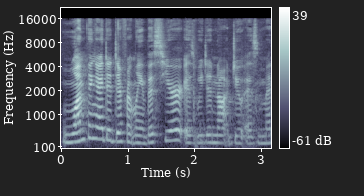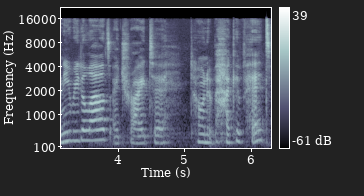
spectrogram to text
One thing I did differently this year is we did not do as many read alouds. I tried to tone it back a bit,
